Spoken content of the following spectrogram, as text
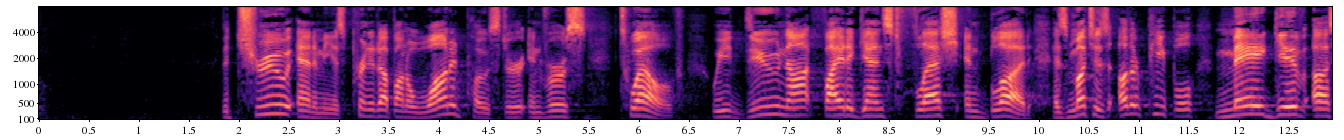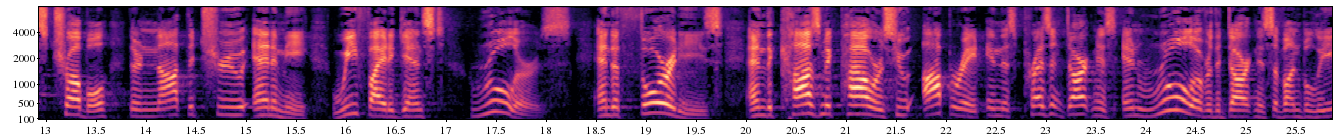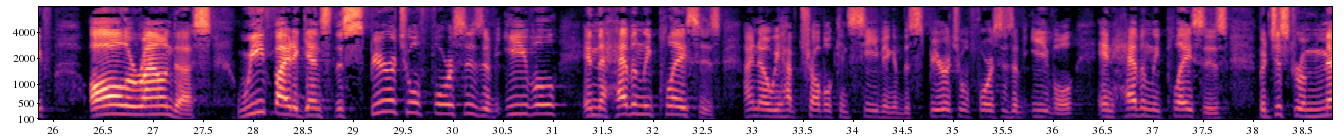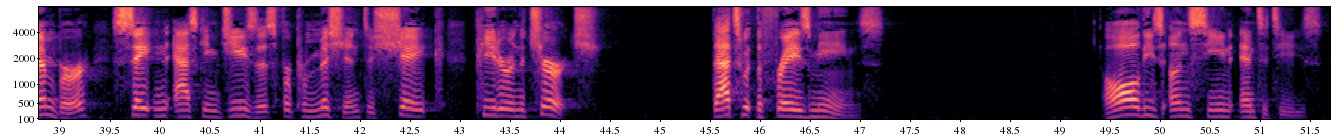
The true enemy is printed up on a wanted poster in verse 12. We do not fight against flesh and blood. As much as other people may give us trouble, they're not the true enemy. We fight against rulers and authorities and the cosmic powers who operate in this present darkness and rule over the darkness of unbelief all around us. We fight against the spiritual forces of evil in the heavenly places. I know we have trouble conceiving of the spiritual forces of evil in heavenly places, but just remember Satan asking Jesus for permission to shake Peter in the church. That's what the phrase means. All these unseen entities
